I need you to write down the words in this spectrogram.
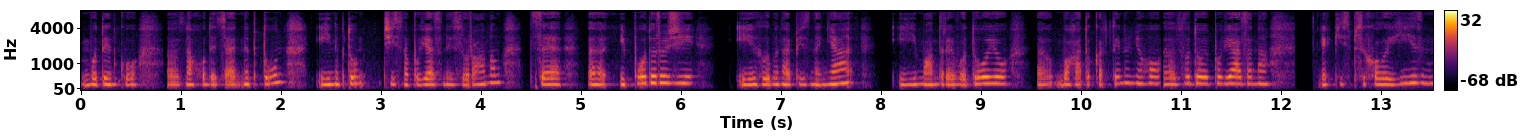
будинку е, знаходиться Нептун, і Нептун тісно пов'язаний з Ураном. Це е, і подорожі, і глибина пізнання, і мандри водою. Багато картин у нього з водою пов'язана, якийсь психологізм.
